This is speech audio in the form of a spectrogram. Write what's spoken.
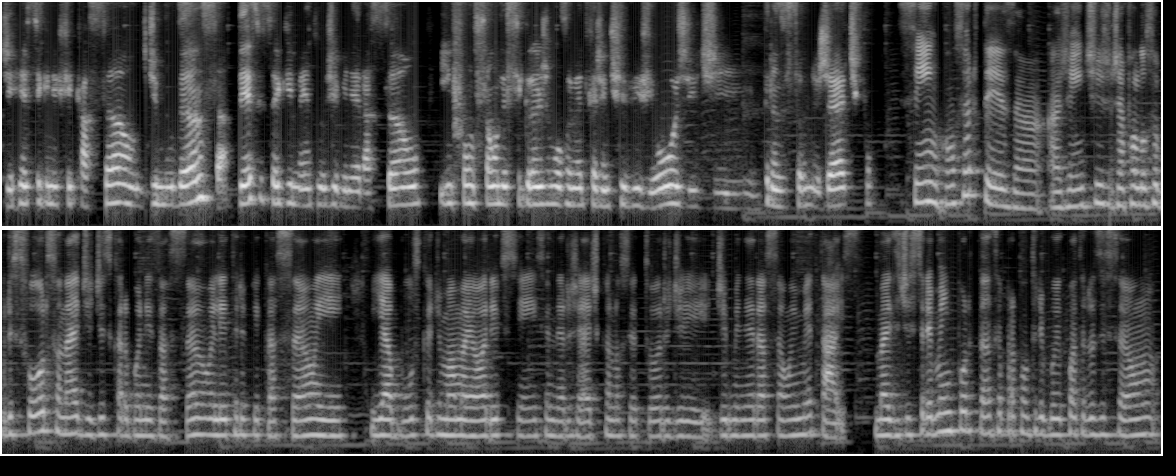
de ressignificação, de mudança desse segmento de mineração em função desse grande movimento que a gente vive hoje de transição energética? Sim, com certeza. A gente já falou sobre esforço né, de descarbonização, eletrificação e, e a busca de uma maior eficiência energética no setor de, de mineração e metais mas de extrema importância para contribuir com a transição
